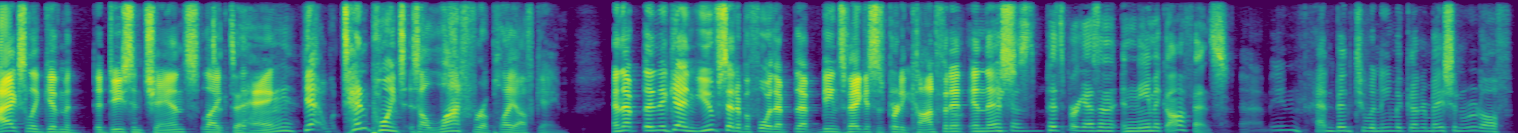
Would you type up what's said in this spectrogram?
I actually give them a, a decent chance. Like to hang. Yeah, ten points is a lot for a playoff game, and that. And again, you've said it before that that means Vegas is pretty confident in this. Because Pittsburgh has an anemic offense. I mean, hadn't been too anemic under Mason Rudolph.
